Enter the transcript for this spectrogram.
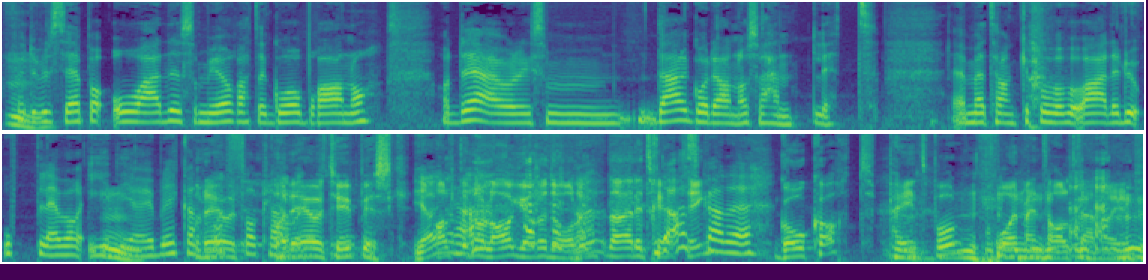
for du vil se på hva er det som gjør at det går bra nå. Og det er jo liksom Der går det an å hente litt, eh, med tanke på hva er det du opplever i de øyeblikkene. Og det jo, og det er jo typisk. Ja, ja. Alltid når lag gjør det dårlig, da er det tre Da ting. det Gokart, paintball og en mentaltrener inn.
